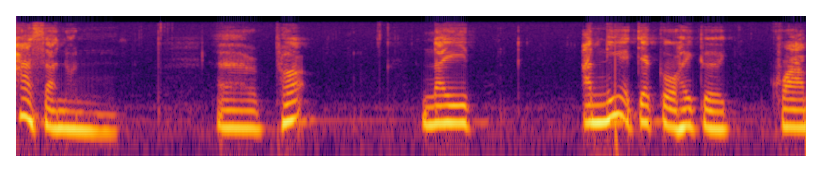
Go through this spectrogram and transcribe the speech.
ฮาสานุนเพราะใน อันนี้จะก่อให้เกิดความ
